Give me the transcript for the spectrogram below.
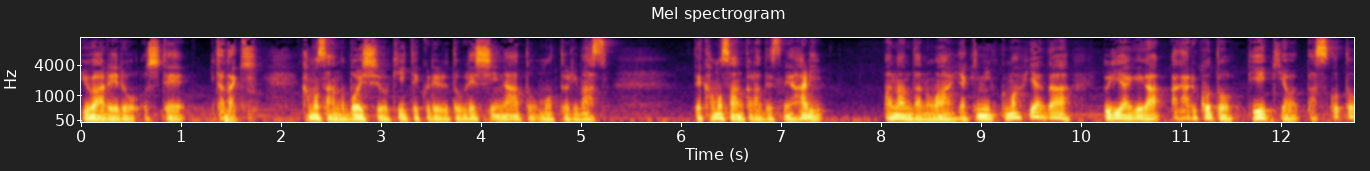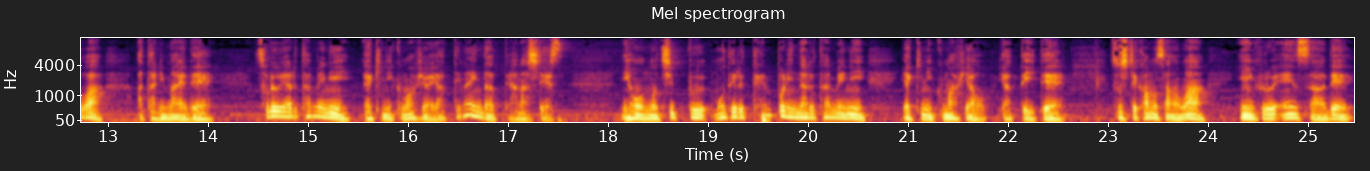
URL を押していただき鴨さんのボイスを聞いてくれると嬉しいなと思っております。で鴨さんからですねやはり学んだのは焼肉マフィアが売り上げが上がること利益を出すことは当たり前でそれをやるために焼肉マフィアやってないんだって話です。日本のチップモデル店舗になるために焼肉マフィアをやっていてそして鴨さんはインフルエンサーで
